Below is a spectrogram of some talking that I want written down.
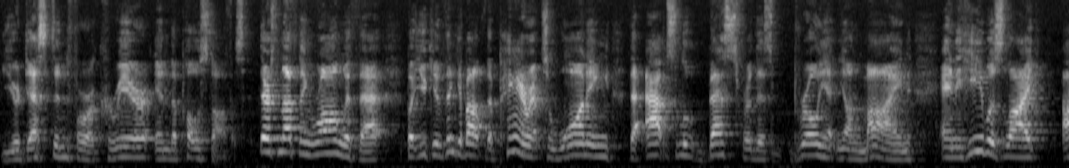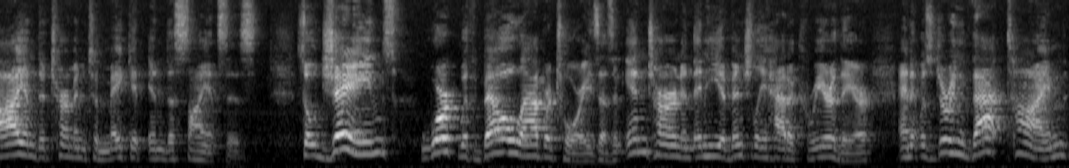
You're destined for a career in the post office. There's nothing wrong with that, but you can think about the parents wanting the absolute best for this brilliant young mind. And he was like, I am determined to make it in the sciences. So James worked with Bell Laboratories as an intern, and then he eventually had a career there. And it was during that time,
